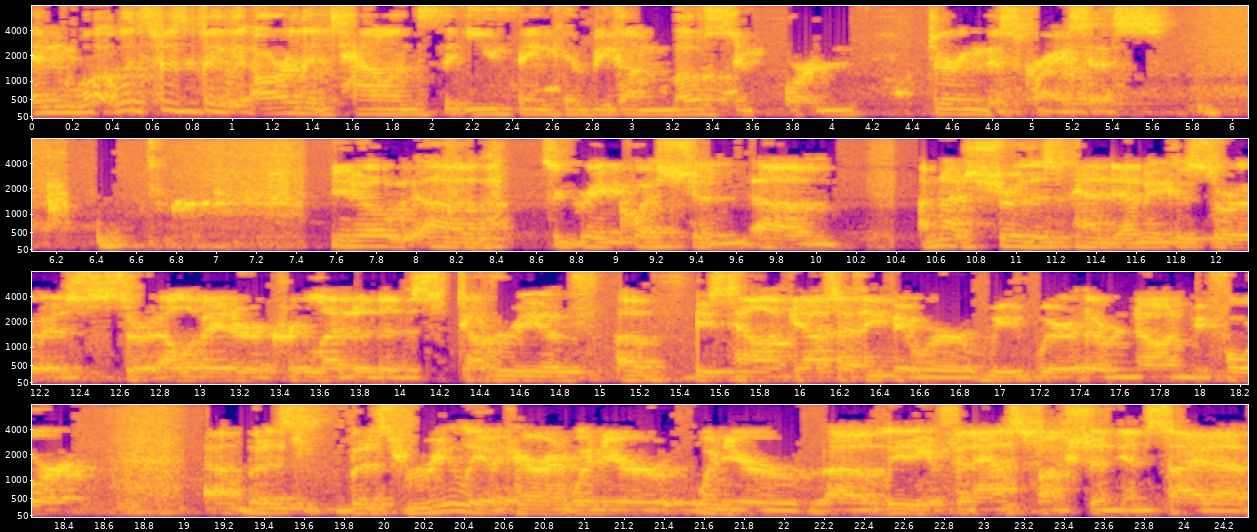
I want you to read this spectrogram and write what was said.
And what, what specifically are the talents that you think have become most important during this crisis? You know, um, it's a great question. Um, I'm not sure this pandemic is sort of is sort of elevated or led to the discovery of, of these talent gaps. I think they were we, we were, they were known before, uh, but it's but it's really apparent when you're when you're uh, leading a finance function inside a,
